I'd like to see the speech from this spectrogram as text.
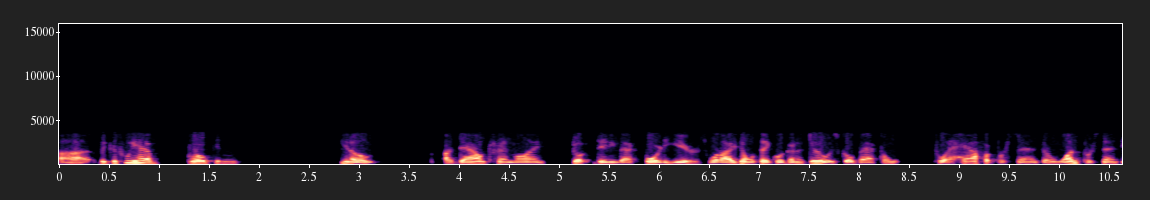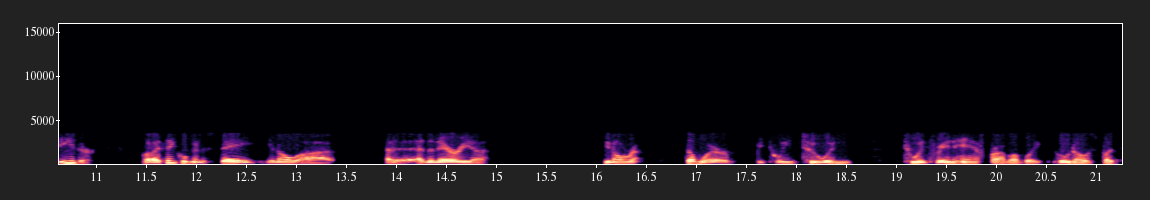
uh, because we have broken, you know, a downtrend line dating back 40 years. What I don't think we're going to do is go back to to a half a percent or one percent either. But I think we're going to stay, you know, uh, at an area, you know, somewhere between two and two and three and a half, probably. Who knows? But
